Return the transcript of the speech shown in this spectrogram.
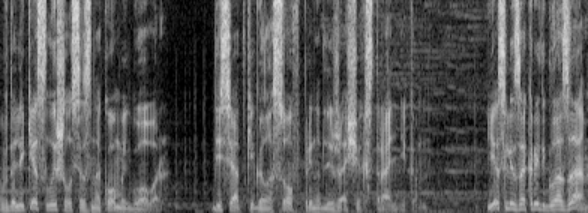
Вдалеке слышался знакомый говор. Десятки голосов, принадлежащих странникам. Если закрыть глаза,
